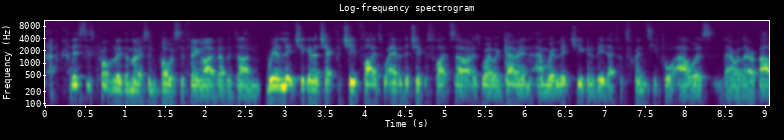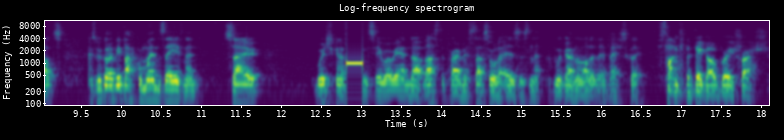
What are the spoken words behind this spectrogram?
this is probably the most impulsive thing I've ever done. We're literally going to check for cheap flights. Whatever the cheapest flights are is where we're going and we're literally going to be there for 24 hours, there or thereabouts, because we've got to be back on Wednesday evening. So we're just going to see where we end up. That's the premise. That's all it is, isn't it? We're going on holiday, basically. It's time for the big old refresh.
